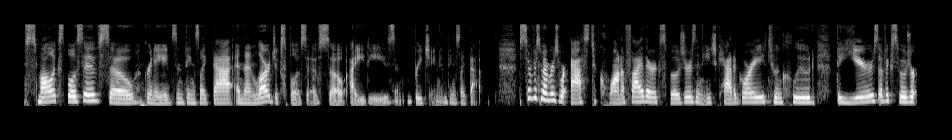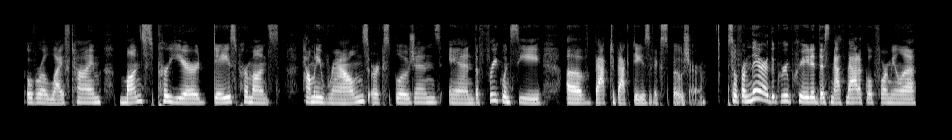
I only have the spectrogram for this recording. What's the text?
small explosives, so grenades and things like that, and then large explosives, so IEDs and breaching and things like that. Service members were asked to quantify their exposures in each category to include the years of exposure over a lifetime, months per year, days per month, how many rounds or explosions, and the frequency of back to back days of exposure. So from there, the group created this mathematical formula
